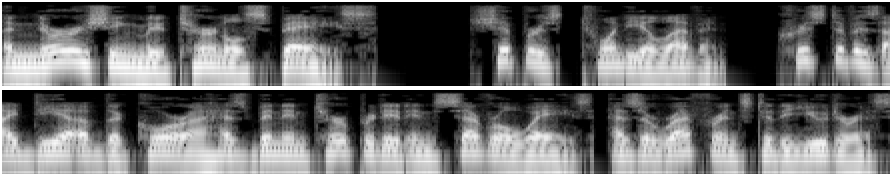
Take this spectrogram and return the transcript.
a nourishing maternal space. Schippers, 2011. Kristeva's idea of the chora has been interpreted in several ways, as a reference to the uterus,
